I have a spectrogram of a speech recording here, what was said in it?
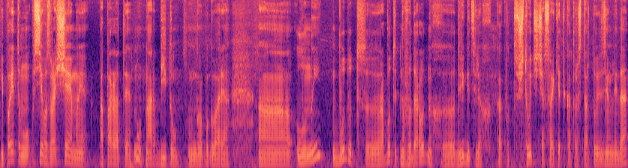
И поэтому все возвращаемые аппараты ну, на орбиту, грубо говоря, а, Луны будут э, работать на водородных э, двигателях, как вот существуют сейчас ракеты, которые стартуют с Земли, да,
